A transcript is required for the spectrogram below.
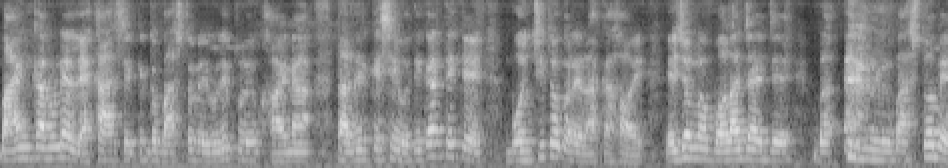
বা আইন কানুনে লেখা আছে, কিন্তু বাস্তবে এগুলি প্রয়োগ হয় না। তাদেরকে সেই অধিকার থেকে বঞ্চিত করে রাখা হয়। এই জন্য বলা যায় যে বাস্তবে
